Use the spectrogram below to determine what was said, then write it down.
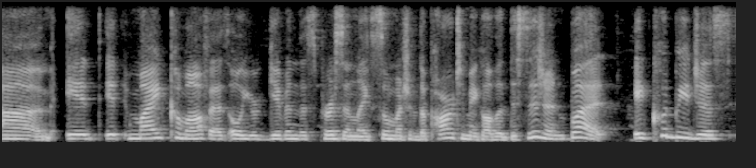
um it it might come off as oh you're giving this person like so much of the power to make all the decision but it could be just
